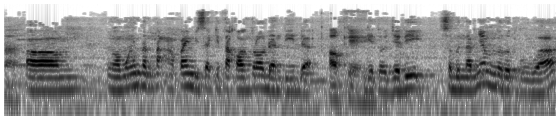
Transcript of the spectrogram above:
Nah. Em, ngomongin tentang apa yang bisa kita kontrol dan tidak. oke Gitu. Jadi sebenarnya menurut gua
